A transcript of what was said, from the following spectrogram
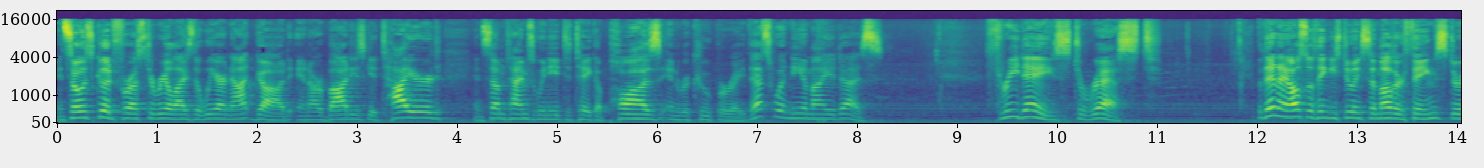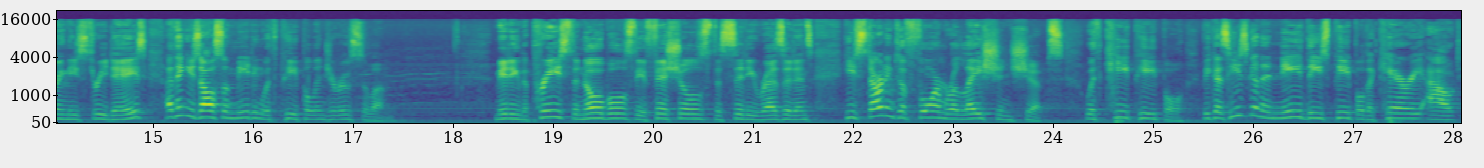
And so it's good for us to realize that we are not God and our bodies get tired, and sometimes we need to take a pause and recuperate. That's what Nehemiah does. Three days to rest. But then I also think he's doing some other things during these three days. I think he's also meeting with people in Jerusalem, meeting the priests, the nobles, the officials, the city residents. He's starting to form relationships with key people because he's going to need these people to carry out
